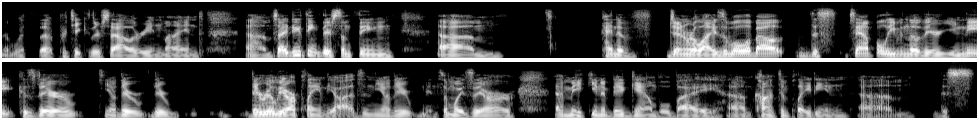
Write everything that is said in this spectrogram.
with a particular salary in mind. Um, so i do think there's something um, kind of generalizable about this sample even though they're unique because they're you know they're they're they really are playing the odds, and you know, they in some ways they are uh, making a big gamble by um, contemplating um, this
